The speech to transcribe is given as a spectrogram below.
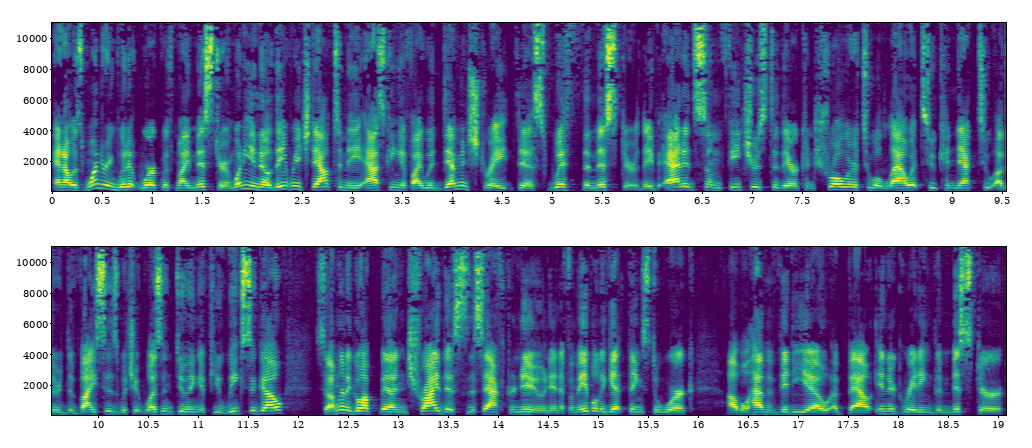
And I was wondering, would it work with my Mister? And what do you know? They reached out to me asking if I would demonstrate this with the Mister. They've added some features to their controller to allow it to connect to other devices, which it wasn't doing a few weeks ago. So I'm going to go up and try this this afternoon. And if I'm able to get things to work, uh, we'll have a video about integrating the Mister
